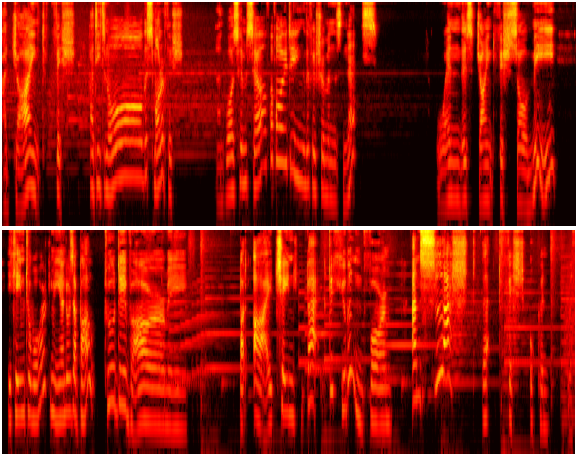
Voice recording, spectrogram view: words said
A giant fish had eaten all the smaller fish and was himself avoiding the fishermen's nets. When this giant fish saw me, he came toward me and was about to devour me. But I changed back to human form and slashed that fish open with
